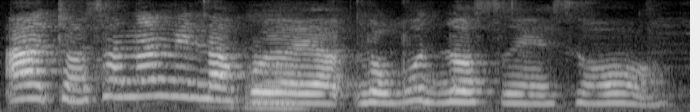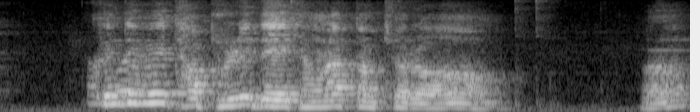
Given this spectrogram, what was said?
아 저 사람이라고요. 로블러스에서. 근데 왜 다 분리돼 장난감처럼? 어?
